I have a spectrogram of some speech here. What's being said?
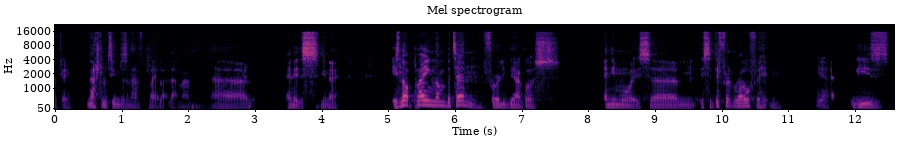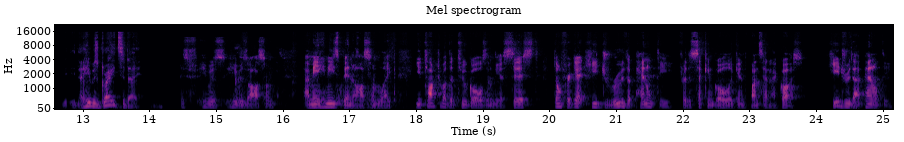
okay national team doesn't have to play like that man. Um and it's you know he's not playing number 10 for Olympiacos anymore. It's um it's a different role for him. Yeah. He's he was great today. He's, he was he was awesome. I mean, he's been awesome. Like you talked about the two goals and the assist. Don't forget, he drew the penalty for the second goal against Panathinaikos. He drew that penalty.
